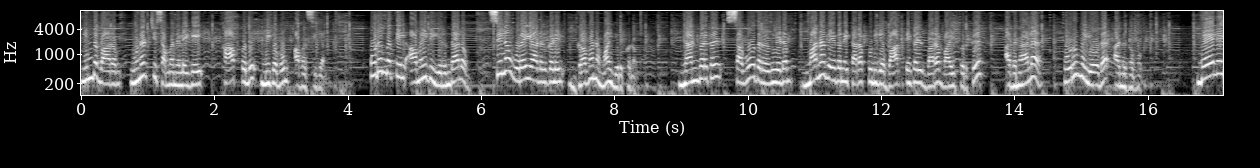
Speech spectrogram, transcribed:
இந்த வாரம் உணர்ச்சி சமநிலையை காப்பது மிகவும் அவசியம். குடும்பத்தில் அமைதி இருந்தாலும் சில உரையாடல்களில் கவனமாய் இருக்கணும். நண்பர்கள் சகோதரர்களிடம் மனவேதனை தரக்கூடிய வார்த்தைகள் வர வாய்ப்பு இருக்கு. அதனால பொறுமையோட அணுகவும். வேலை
